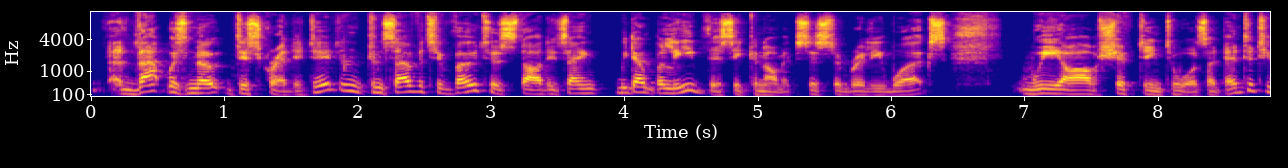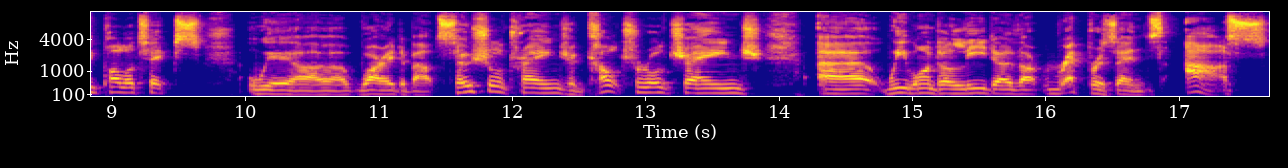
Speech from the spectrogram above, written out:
that was no discredited, and conservative voters started saying, "We don't believe this economic system really works." We are shifting towards identity politics. We are worried about social change and cultural change. Uh, we want a leader that represents us,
